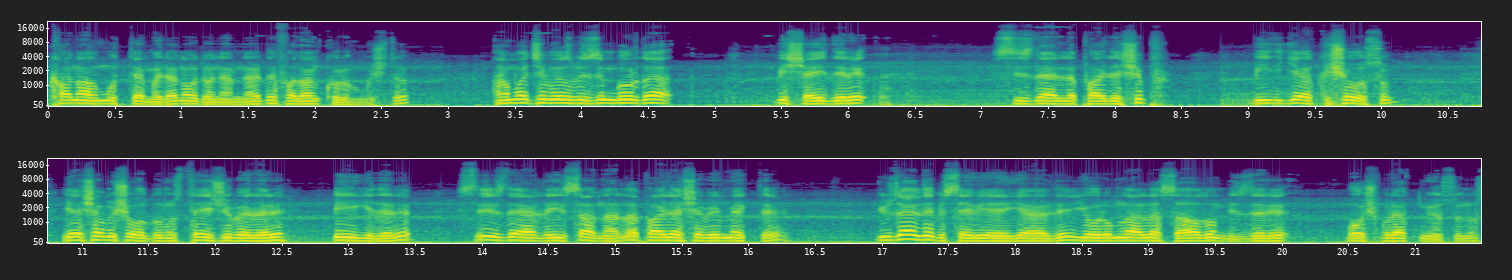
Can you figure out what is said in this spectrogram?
Kanal muhtemelen o dönemlerde falan kurulmuştu. Amacımız bizim burada bir şeyleri sizlerle paylaşıp bilgi akışı olsun. Yaşamış olduğumuz tecrübeleri, bilgileri siz değerli insanlarla paylaşabilmekti. Güzel de bir seviyeye geldi. Yorumlarla sağ olun bizleri boş bırakmıyorsunuz.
